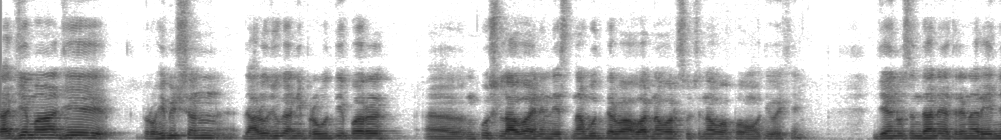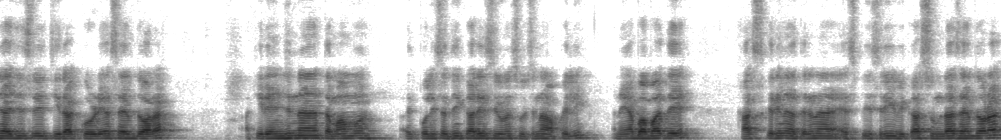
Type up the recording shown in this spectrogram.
રાજ્યમાં જે પ્રોહિબિશન દારૂ જુગારની પ્રવૃત્તિ પર અંકુશ લાવવા એને નેસ્તનાબૂદ કરવા અવારનવાર સૂચનાઓ આપવામાં આવતી હોય છે. જે અનુસંધાને અત્રેના રેન્જ આઈજી શ્રી ચિરાગ કોરડિયા સાહેબ દ્વારા આખી રેન્જના તમામ પોલીસ અધિકારીશ્રીઓને સૂચના આપેલી અને આ બાબતે ખાસ કરીને અત્રેના એસપી શ્રી વિકાસ સુંડા સાહેબ દ્વારા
